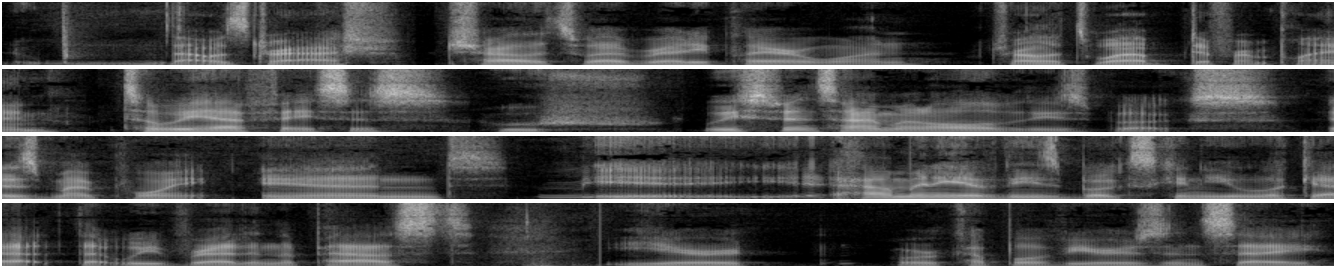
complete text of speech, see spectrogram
That was trash. Charlotte's Web, Ready Player One, Charlotte's Web, different plane. Till We Have Faces. Oof. We've spent time on all of these books, is my point. And eh, how many of these books can you look at that we've read in the past year or a couple of years and say,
